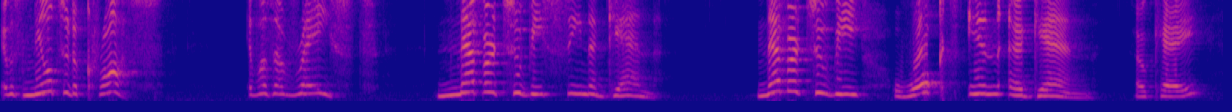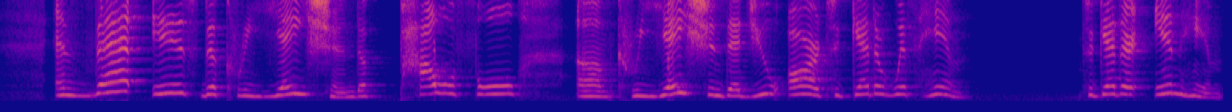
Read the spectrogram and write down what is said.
It was nailed to the cross. It was erased, never to be seen again, never to be walked in again. Okay? And that is the creation, the powerful um, creation that you are together with Him, together in Him.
